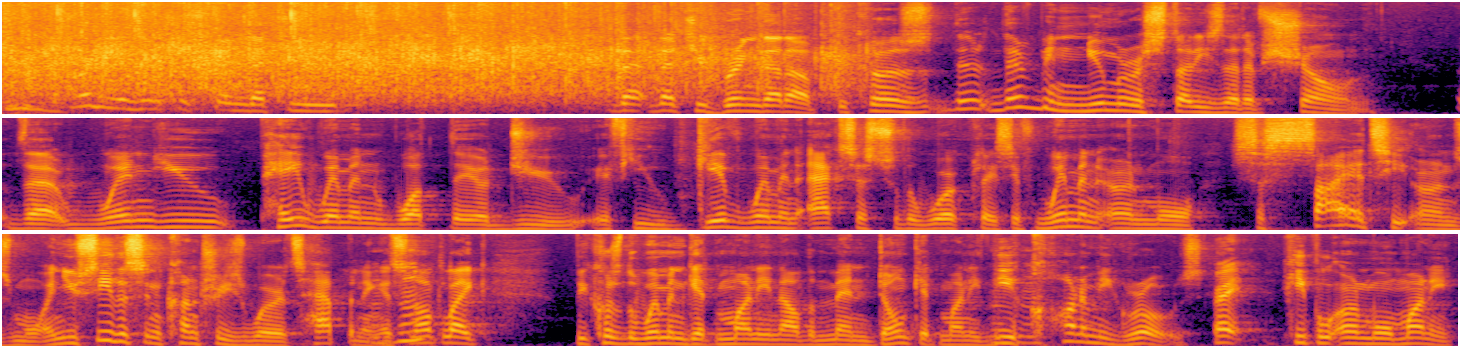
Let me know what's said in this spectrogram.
It really is interesting that you that, that you bring that up because there, there have been numerous studies that have shown that when you pay women what they are due, if you give women access to the workplace, if women earn more, society earns more. And you see this in countries where it's happening. It's not like because the women get money now the men don't get money. The economy grows. Right. People earn more money.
